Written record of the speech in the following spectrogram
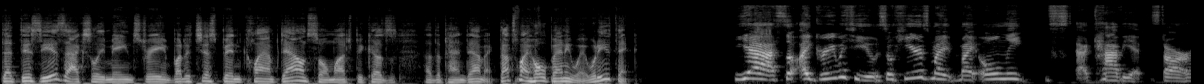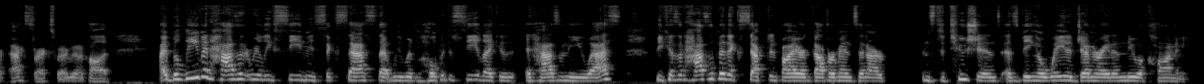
that this is actually mainstream, but it's just been clamped down so much because of the pandemic. That's my hope anyway. What do you think? Yeah, so I agree with you. So here's my my only uh, caveat, star asterisk, whatever you want to call it. I believe it hasn't really seen the success that we would hope it to see, like it has in the U.S., because it hasn't been accepted by our governments and our institutions as being a way to generate a new economy.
